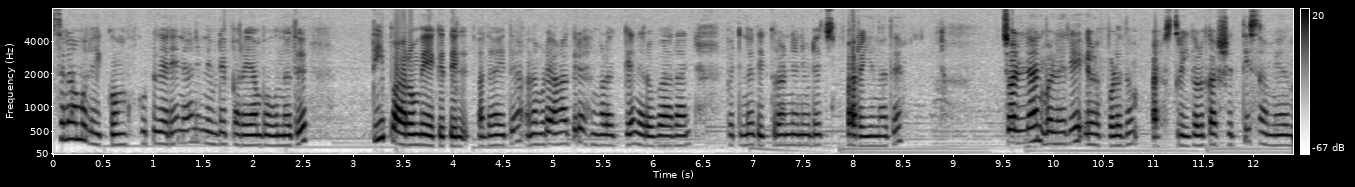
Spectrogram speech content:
അസ്സലാമലൈക്കും. കൂട്ടുകാരെ ഞാൻ ഇന്നിവിടെ പറയാൻ പോകുന്നത് തീ പാറും വേഗത്തിൽ അതായത് നമ്മുടെ ആഗ്രഹങ്ങളൊക്കെ നിറവേറാൻ പറ്റുന്ന ദിക്റാണ് ഞാനിവിടെ പറയുന്നത്. ചൊല്ലാൻ വളരെ എളുപ്പമുള്ളതും സ്ത്രീകൾക്ക് അശക്തി സമയം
